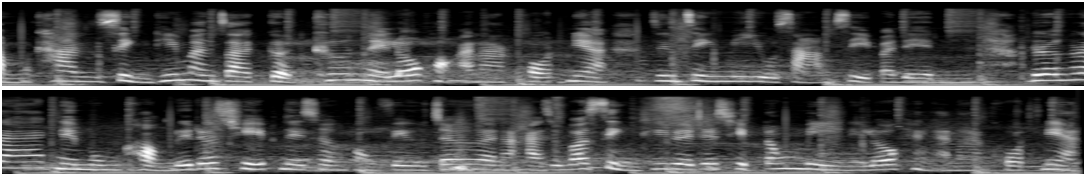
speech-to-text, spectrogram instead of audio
สำคัญสิ่งที่มันจะเกิดขึ้นในโลกของอนาคตเนี่ยจริง ๆ มีอยู่ 3-4 ประเด็น เรื่องแรกในมุมของ leadership ในเชิงของ future นะคะจิ๊บว่าสิ่งที่ leadership ต้องมีในโลกแห่งอนาคตเนี่ย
